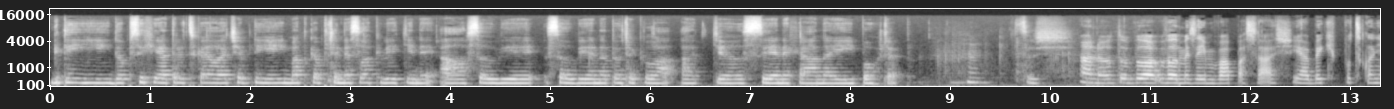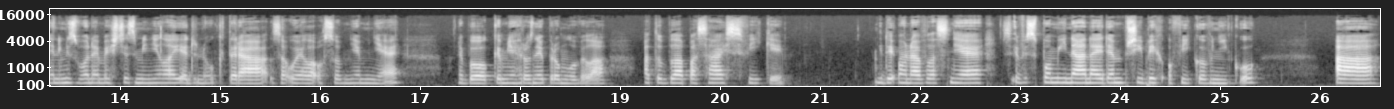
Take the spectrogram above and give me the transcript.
kdy do psychiatrické léčebny její matka přinesla květiny a Sylvie, Sylvie na to řekla, ať si je nechá na její pohřeb. Hmm. Což... Ano, to byla velmi zajímavá pasáž. Já bych pod skleněným zvonem ještě zmínila jednu, která zaujala osobně mě, nebo ke mně hrozně promluvila, a to byla pasáž z Fíky kdy ona vlastně si vzpomíná na jeden příběh o fíkovníku a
